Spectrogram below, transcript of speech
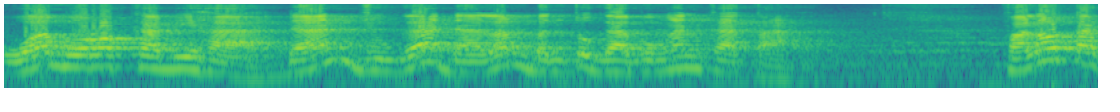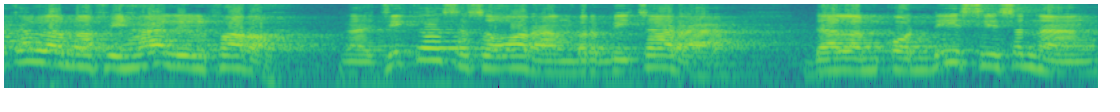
wa murakkabiha dan juga dalam bentuk gabungan kata. Falau takallama fi halil farah. Nah, jika seseorang berbicara dalam kondisi senang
